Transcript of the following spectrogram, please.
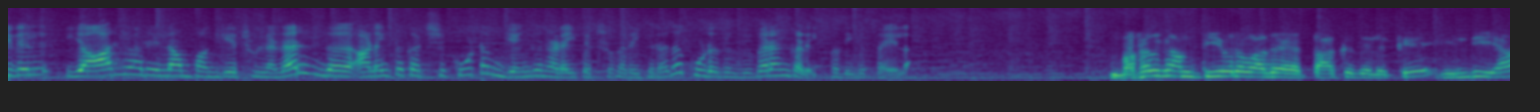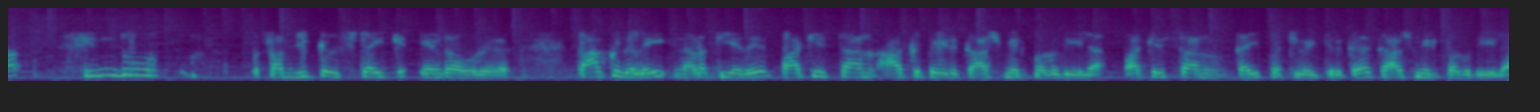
இதில் யார் யாரெல்லாம் பங்கேற்றுள்ளனர்? இந்த அனைத்து கட்சி கூட்டம் எங்கு நடைபெற்று வருகிறது? கூடுதல் விவரங்களை பதிவு செய்யலாம். பகல்காம் தீவிரவாத தாக்குதலுக்கு இந்தியா சிந்தூர் சர்ஜிக்கல் ஸ்ட்ரைக் என்ற ஒரு தாக்குதலை நடத்தியது பாகிஸ்தான் ஆக்குபைடு காஷ்மீர் பகுதியில. பாகிஸ்தான் கைப்பற்றி வைத்திருக்கிற காஷ்மீர் பகுதியில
